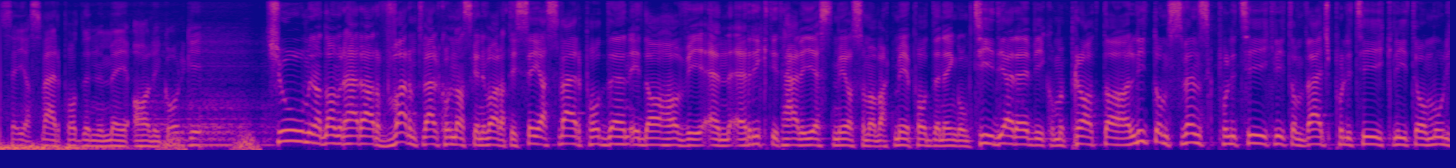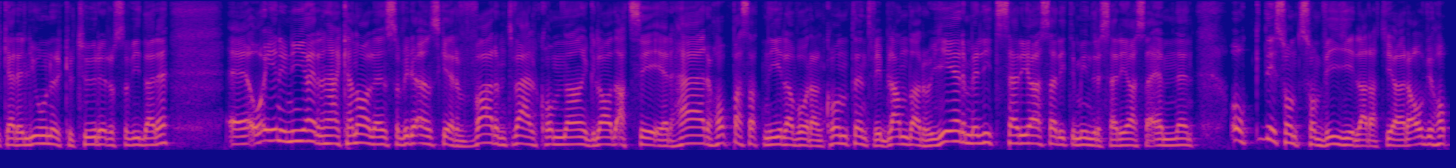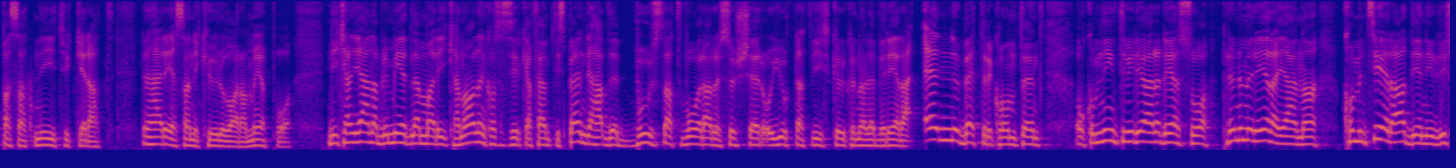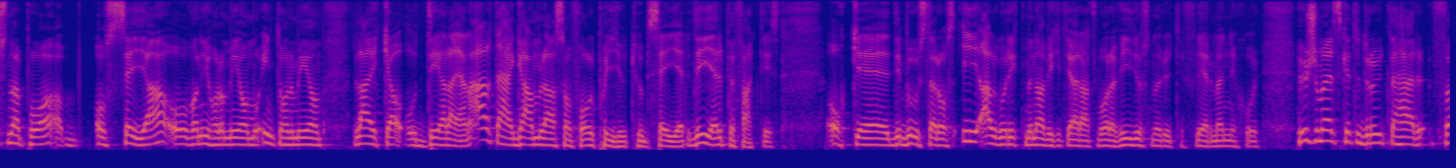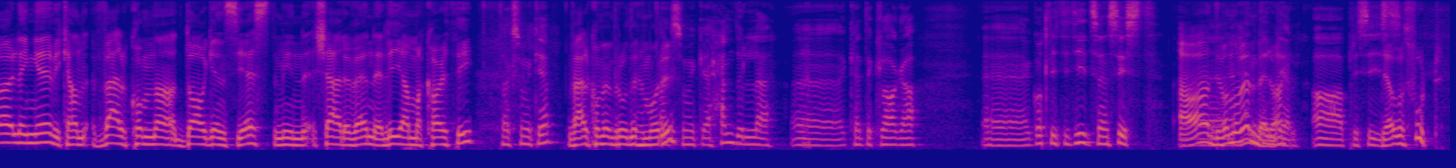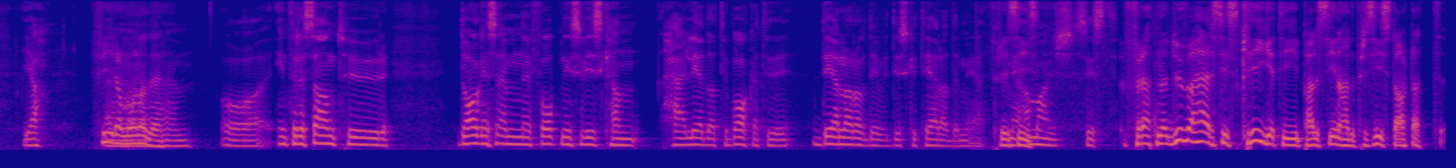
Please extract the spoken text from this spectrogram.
Säga svärpodden med mig Ali Gorgi. Tjo mina damer och herrar, varmt välkomna ska ni vara till Säga svärpodden. Idag har vi en riktigt härlig gäst med oss som har varit med i podden en gång tidigare. Vi kommer prata lite om svensk politik, lite om världspolitik, lite om olika religioner, kulturer och så vidare. Eh, och är ni nya i den här kanalen så vill jag önska er varmt välkomna. Glad att se er här. Hoppas att ni gillar våran content. Vi blandar och ger med lite seriösa, lite mindre seriösa ämnen. Och det är sånt som vi gillar att göra och vi hoppas att ni tycker att den här resan är kul att vara med på. Ni kan gärna bli medlemmar i kanalen, kostar cirka 50 spänn. Det hade boostat våra resurser och gjort att vi skulle kunna leverera ännu bättre content. Och om ni inte vill göra det så prenumerera gärna. Kommentera det ni lyssnar på och säga och vad ni håller med om och inte håller med om om, likea och dela gärna. Allt det här gamla som folk på Youtube säger, det hjälper faktiskt. Och eh, det boostar oss i algoritmerna vilket gör att våra videos når ut till fler människor. Hur som helst ska inte dra ut det här för länge. Vi kan välkomna dagens gäst, min kära vän Liam McCarthy. Tack så mycket. Välkommen broder, hur mår Tack du? Tack så mycket. Alhamdulillah. Uh, kan inte klaga. Uh, gått lite tid sen sist. Ja, det var november va? Ja, precis. Det har gått fort. Ja. Fyra månader. Uh, och intressant hur dagens ämne förhoppningsvis kan härleda tillbaka till delar av det vi diskuterade med, precis. med Amanj sist. För att när du var här sist, kriget i Palestina hade precis startat.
